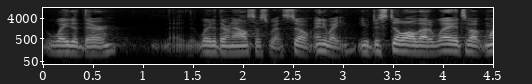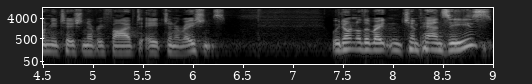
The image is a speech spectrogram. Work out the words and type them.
weighted their, uh, weighted their analysis with. So, anyway, you distill all that away, it's about one mutation every five to eight generations. We don't know the rate in chimpanzees,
